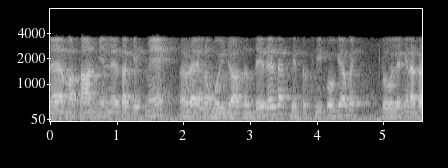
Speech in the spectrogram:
نئے مکان ملنے تک اس میں رہ لوں، وہ اجازت دے دیتا پھر تو ٹھیک ہو گیا بھائی۔ تو لیکن اگر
